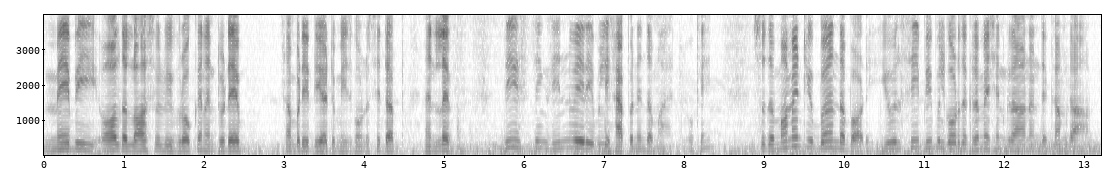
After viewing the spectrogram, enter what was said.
maybe all the laws will be broken and today somebody dear to me is going to sit up and live. These things invariably happen in the mind, okay? So the moment you burn the body, you will see people go to the cremation ground and they come down.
